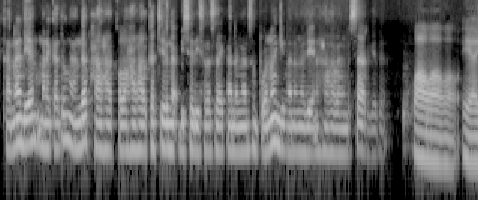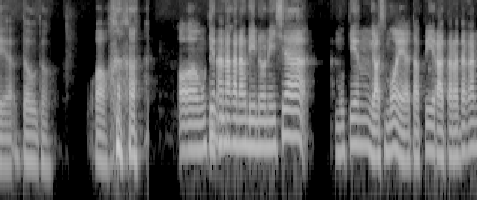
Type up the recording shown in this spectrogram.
karena dia mereka tuh nganggap hal-hal kalau hal-hal kecil nggak bisa diselesaikan dengan sempurna gimana ngerjain hal-hal yang besar gitu Wow, wow, wow. Iya, iya, betul, betul. Wow. oh, eh, mungkin Mhm. anak-anak di Indonesia mungkin nggak semua ya, tapi rata-rata kan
